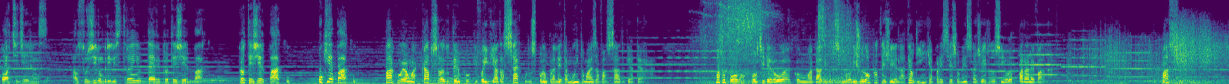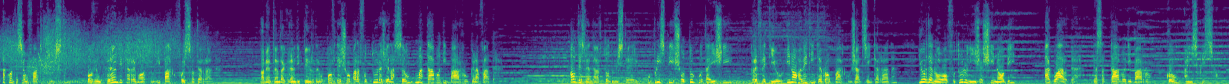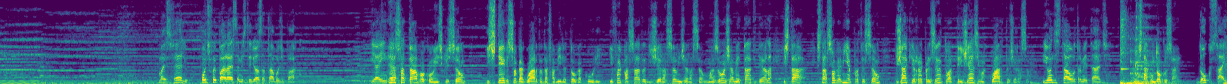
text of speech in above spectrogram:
Pote de herança. Ao surgir um brilho estranho, deve proteger Paco. Proteger Paco? O que é Paco? Paco é uma cápsula do tempo que foi enviada há séculos por um planeta muito mais avançado que a Terra. Mas o povo considerou-a como uma dádiva do Senhor e jurou protegê-la até o dia em que aparecesse o mensageiro do Senhor para levá-la. Mas aconteceu um fato triste. Houve um grande terremoto e Paco foi soterrada. Lamentando a grande perda, o povo deixou para a futura geração uma tábua de barro gravada. Ao desvendar todo o mistério, o príncipe Shotoku Taishi refletiu e novamente enterrou Paco, já desenterrada, e ordenou ao futuro ninja Shinobi a guarda dessa tábua de barro com a inscrição. Mas, velho, onde foi parar essa misteriosa tábua de Paco? E ainda. Essa tábua com a inscrição esteve sob a guarda da família Togakuri e foi passada de geração em geração, mas hoje a metade dela está, está sob a minha proteção, já que represento a 34ª geração. E onde está a outra metade? Está com Dokusai. Dokusai?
